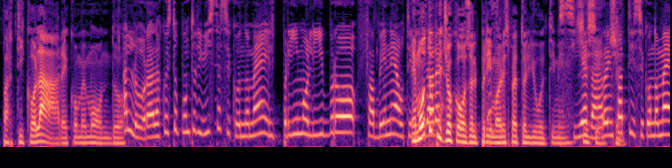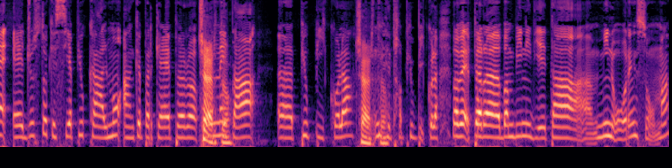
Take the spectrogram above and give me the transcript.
particolare come mondo. Allora, da questo punto di vista, secondo me il primo libro fa bene a È utilizzare... molto più giocoso il primo Es- rispetto agli ultimi. Sì, è vero. Infatti, secondo me è giusto che sia più calmo, anche perché è per Certo. un'età eh, più piccola. Certo. Un'età più piccola. Vabbè, per eh, bambini di età minore, insomma.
